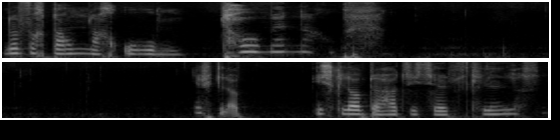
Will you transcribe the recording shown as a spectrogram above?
Und einfach Daumen nach oben. Daumen nach oben. Ich glaube, ich glaube, der hat sich selbst killen lassen.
